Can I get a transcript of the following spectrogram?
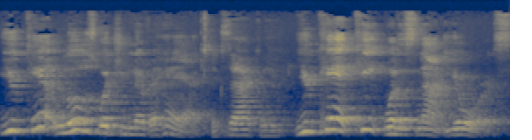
you can't lose what you never had. Exactly. You can't keep what is not yours,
